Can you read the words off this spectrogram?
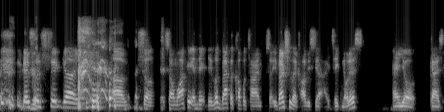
this guy's a sick guy. Um, so, so I'm walking, and they, they look back a couple times. So eventually, like obviously, I, I take notice, and yo, guys,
